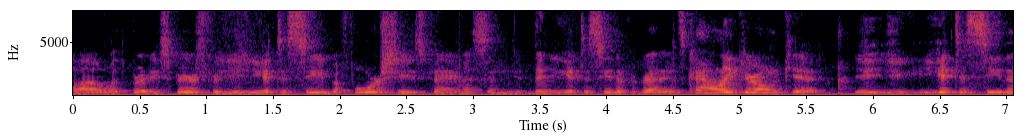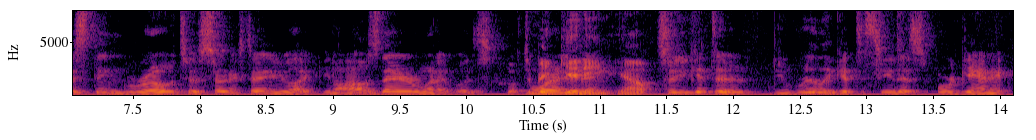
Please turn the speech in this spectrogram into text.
uh, with Britney Spears for you, you get to see before she's famous, and then you get to see the progress. It's kind of like your own kid. You, you you get to see this thing grow to a certain extent. You're like, you know, I was there when it was The beginning, yeah. So you get to you really get to see this organic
